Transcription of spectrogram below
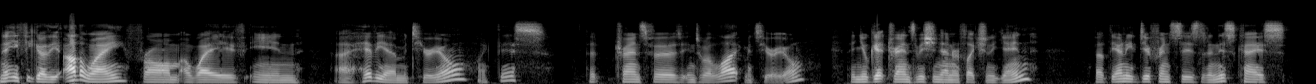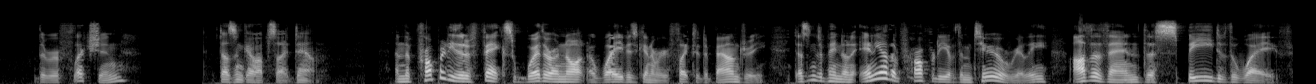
Now if you go the other way from a wave in a heavier material like this that transfers into a light material, then you'll get transmission and reflection again, but the only difference is that in this case the reflection doesn't go upside down. And the property that affects whether or not a wave is going to reflect at a boundary doesn't depend on any other property of the material really, other than the speed of the wave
